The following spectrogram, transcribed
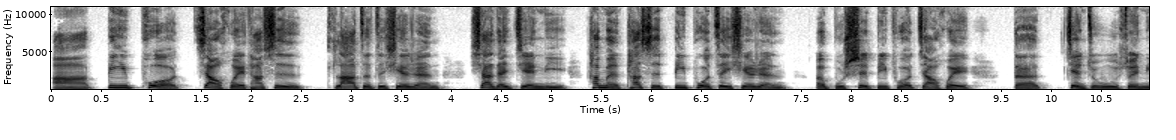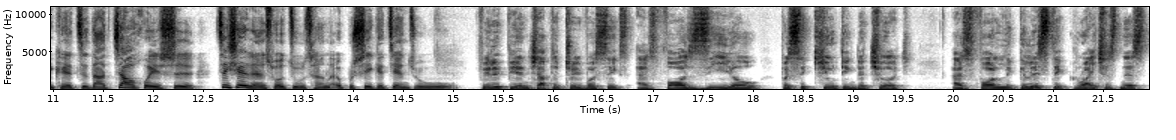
啊、逼迫教会，他是拉着这些人下在监里，他们他是逼迫这些人，而不是逼迫教会的建筑物。所以你可以知道，教会是这些人所组成的，而不是一个建筑物。 Philippians chapter 3 verse 6 As for zeal, persecuting the church. As for legalistic righteousness,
